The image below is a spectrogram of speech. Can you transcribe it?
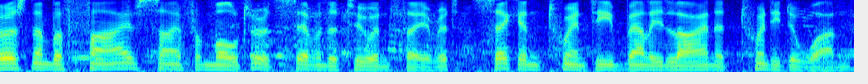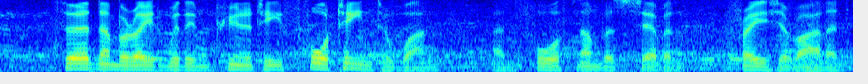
First number five, Cyfor Malta at 7 to 2 in favourite. Second 20, Ballyline at 20 to 1. Third number eight with impunity, 14 to 1 and fourth number seven, Fraser Island,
